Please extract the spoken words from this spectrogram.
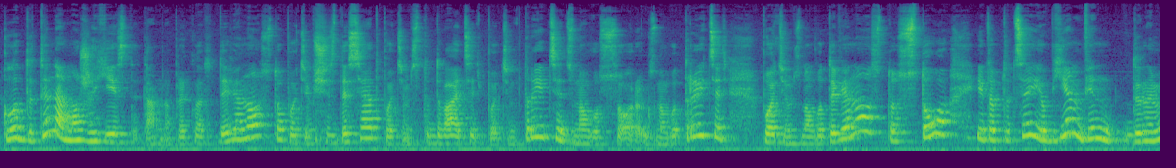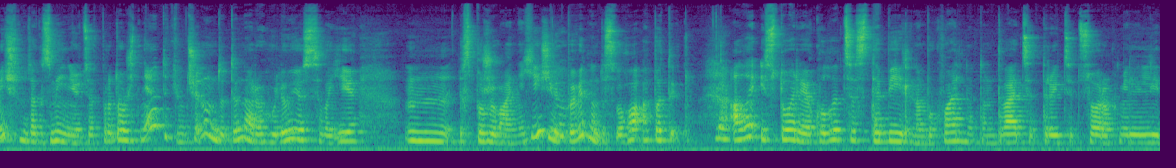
коли дитина може їсти там, наприклад, 90, потім 60, потім 120, потім 30, знову 40, знову 30, потім знову 90, 100. І тобто цей об'єм він динамічно так змінюється впродовж дня. Таким чином дитина регулює свої споживання їжі відповідно до свого апетиту. Да. Але історія, коли це стабільно, буквально там 20, 30, 40 мл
